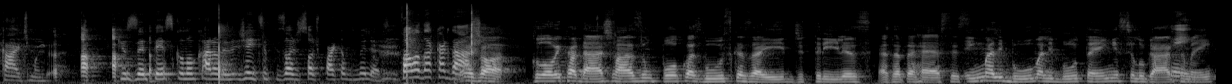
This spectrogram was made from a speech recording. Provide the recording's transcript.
Cartman. que os ETs colocaram nele. Gente, esse episódio de South Park é um dos melhores. Fala da Kardashian. Mas ó, Khloe Kardashian faz um pouco as buscas aí de trilhas extraterrestres em Malibu. Malibu tem esse lugar Tem. também,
